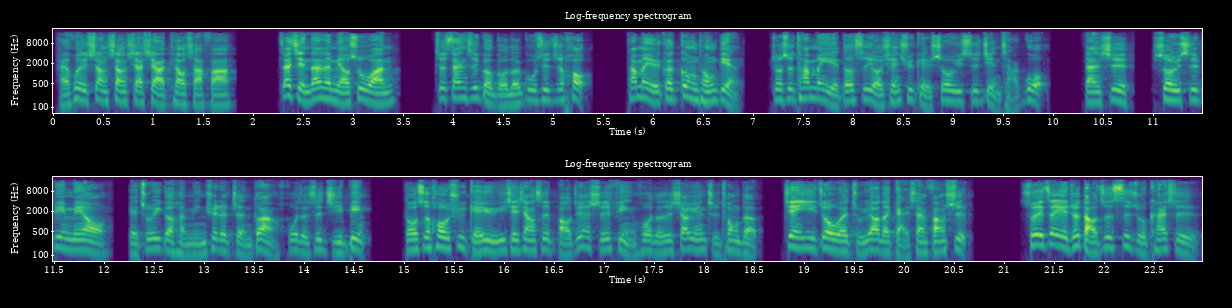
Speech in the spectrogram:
还会上上下下跳沙发。在简单的描述完这三只狗狗的故事之后，它们有一个共同点。就是他们也都是有先去给兽医师检查过，但是兽医师并没有给出一个很明确的诊断或者是疾病，都是后续给予一些像是保健食品或者是消炎止痛的建议作为主要的改善方式，所以这也就导致饲主开始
